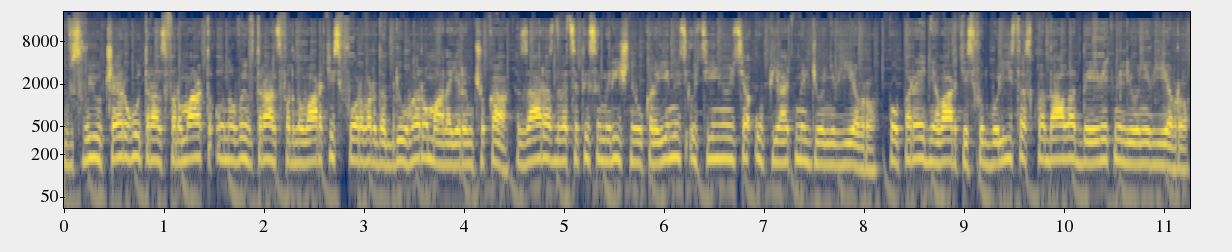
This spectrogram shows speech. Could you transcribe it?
В свою чергу трансфермаркт оновив трансферну вартість форварда Брюге Романа Яремчука. Зараз 27-річний українець оцінюється у 5 мільйонів євро. Попередня вартість футболіста складала 9 мільйонів євро.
